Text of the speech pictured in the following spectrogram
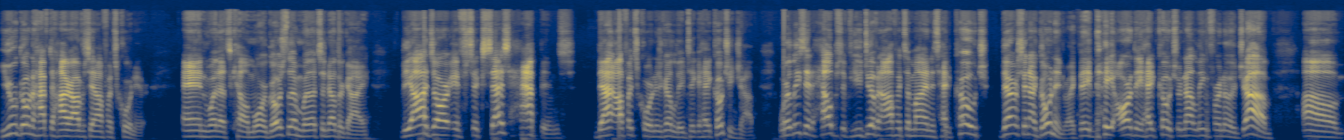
you're going to have to hire obviously an offense coordinator. And whether that's Kellen Moore goes to them, whether that's another guy, the odds are if success happens, that offense coordinator is going to leave, take a head coaching job. Or at least it helps if you do have an offensive mind as head coach. They're actually not going anywhere. Like they they are the head coach. They're not leaving for another job. Um,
